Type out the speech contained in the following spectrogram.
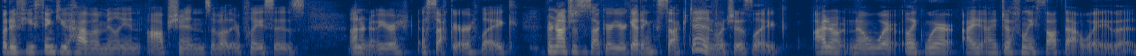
But if you think you have a million options of other places, I don't know, you're a sucker. Like you're not just a sucker, you're getting sucked in, which is like I don't know where like where I, I definitely thought that way that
